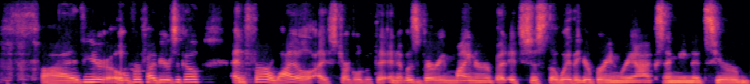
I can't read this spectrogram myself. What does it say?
five year over five years ago, and for a while I struggled with it, and it was very minor, but it's just the way that your brain reacts. I mean, it's your,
